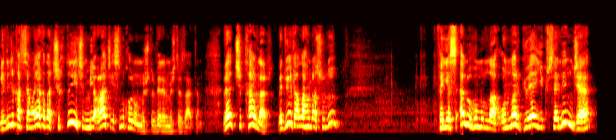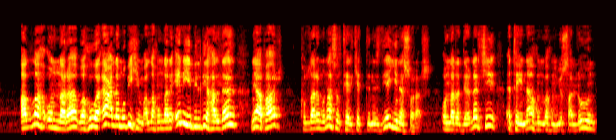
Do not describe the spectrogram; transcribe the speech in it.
7. kat semaya kadar çıktığı için Mi'raç ismi konulmuştur, verilmiştir zaten. Ve çıkarlar. Ve diyor ki Allah'ın Resulü feyes'eluhumullah onlar göğe yükselince Allah onlara ve huve a'lemu Allah onları en iyi bildiği halde ne yapar? kullarımı nasıl terk ettiniz diye yine sorar. Onlara derler ki eteynahum ve hum yusallun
